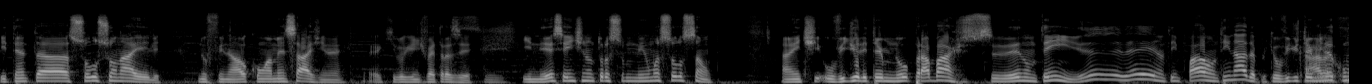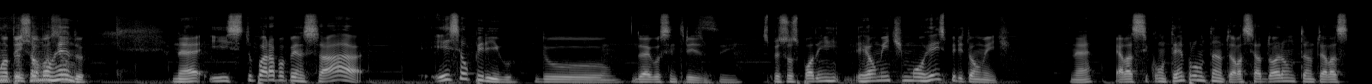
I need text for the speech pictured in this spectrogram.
e tenta solucionar ele no final com a mensagem, né? É aquilo que a gente vai trazer. E nesse a gente não trouxe nenhuma solução. A gente, o vídeo ele terminou pra baixo. Você vê, não tem, não tem pau, não tem nada, porque o vídeo Cara, termina com uma pessoa salvação. morrendo, né? E se tu parar pra pensar, esse é o perigo do, do egocentrismo. Sim. As pessoas podem realmente morrer espiritualmente, né? Elas se contemplam tanto, elas se adoram tanto, elas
